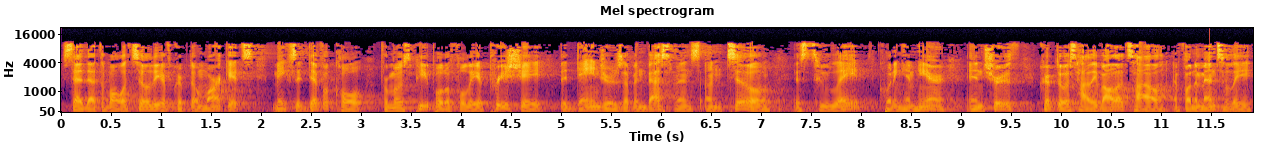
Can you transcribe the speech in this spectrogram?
said that the volatility of crypto markets makes it difficult for most people to fully appreciate the dangers of investments until it's too late. Quoting him here, in truth, crypto is highly volatile and fundamentally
